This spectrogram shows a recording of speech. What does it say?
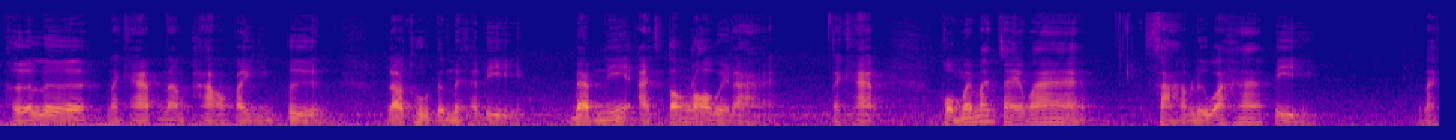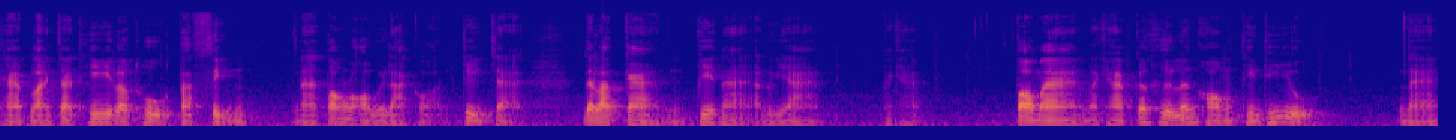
เผลอเลยนะครับนำพาไปยิงปืน แล้วถูกดำเนินคดี แบบนี้อาจจะต้องรอเวลานะครับ ผมไม่มั่นใจว่า 3 หรือว่า 5 ปีนะครับหลังจากที่เราถูกตัดสินนะต้องรอเวลาก่อน จึงจะได้รับการพิจารณาอนุญาตนะครับ ต่อมานะครับก็คือเรื่องของถิ่นที่อยู่นะ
